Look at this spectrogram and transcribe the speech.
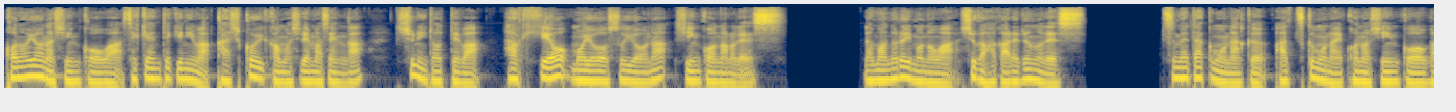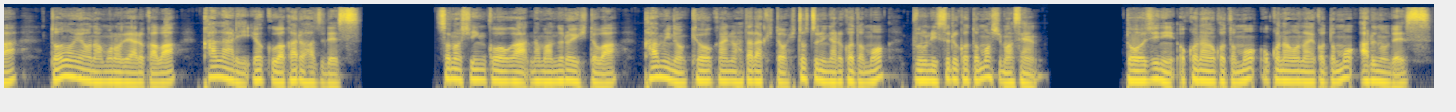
このような信仰は世間的には賢いかもしれませんが、主にとっては吐き気を催すような信仰なのです。生ぬるいものは主が吐かれるのです。冷たくもなく熱くもないこの信仰がどのようなものであるかはかなりよくわかるはずです。その信仰が生ぬるい人は神の教会の働きと一つになることも分離することもしません。同時に行うことも行わないこともあるのです。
